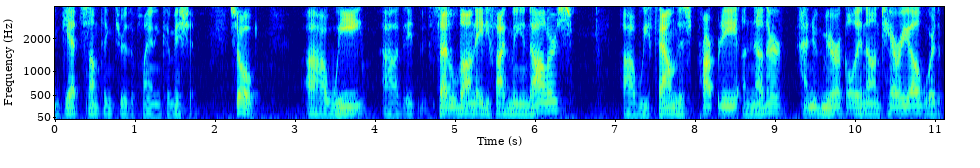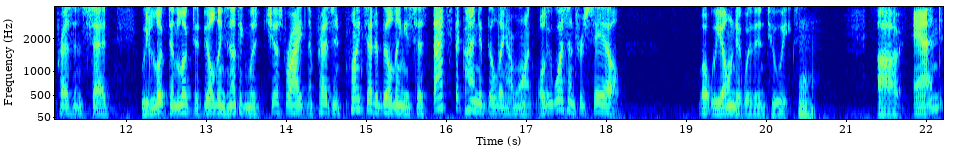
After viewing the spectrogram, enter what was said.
get something through the Planning Commission. So uh, we uh, settled on $85 million. Uh, we found this property, another kind of miracle in Ontario, where the president said, we looked and looked at buildings, nothing was just right, and the president points at a building and says, That's the kind of building I want. Well, it wasn't for sale, but we owned it within two weeks. Mm. Uh, and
